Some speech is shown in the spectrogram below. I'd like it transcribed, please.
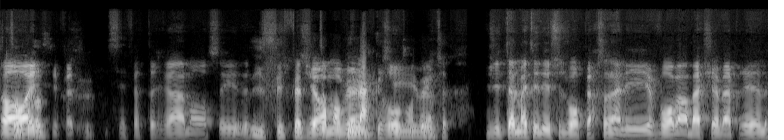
Ah ouais, il s'est fait, il s'est fait ramasser. là. Il s'est fait vu un gros ça. J'ai tellement été déçu de voir personne aller voir Barbachev après. là.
